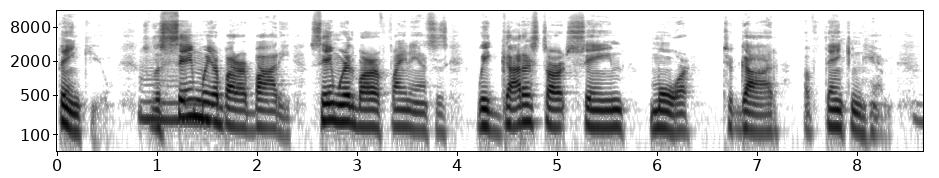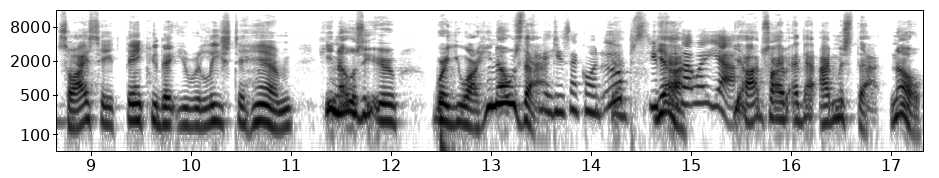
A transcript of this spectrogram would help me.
Thank you. So the same way mm. about our body, same way about our finances, we got to start saying more to God of thanking Him. Mm-hmm. So I say thank you that you release to Him. He knows that you're where you are. He knows that. Yeah, he's not going, oops, you feel that way? Yeah. Yeah, I'm sorry. I, that, I missed that. No,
